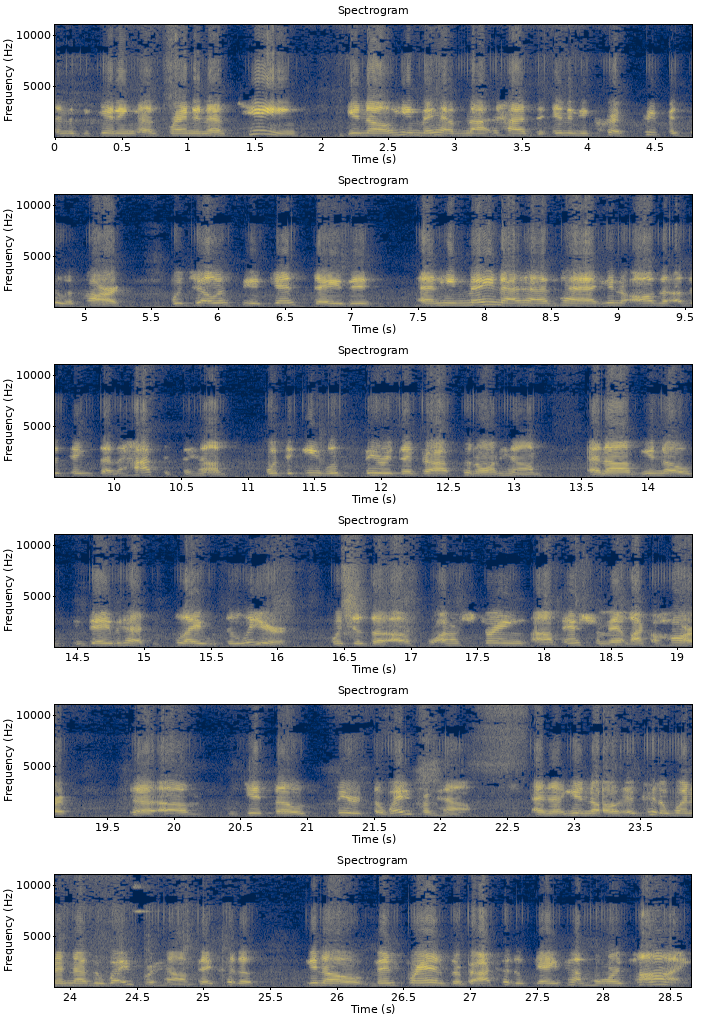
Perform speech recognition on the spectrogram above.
in the beginning as reigning as king, you know, he may have not had the enemy creep, creep into his heart with jealousy against David. And he may not have had, you know, all the other things that happened to him with the evil spirit that God put on him. And, um, you know, David had to play with the lyre, which is a, a, a string um, instrument like a harp to um, get those spirits away from him. And, uh, you know, it could have went another way for him. They could have, you know, been friends or God could have gave him more time.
